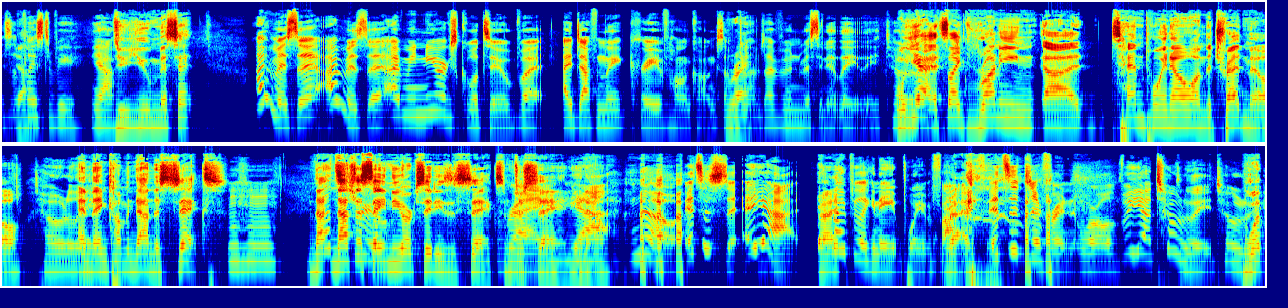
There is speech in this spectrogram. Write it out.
It's a yeah. place to be. Yeah. Do you miss it? I miss it. I miss it. I mean, New York's cool too, but I definitely crave Hong Kong Right. sometimes. I've been missing it lately. Well, yeah. It's like running uh, 10.0 on the treadmill totally. and then coming down to 6 Mm-hmm. Not, That's not to say. New York City is a six. I'm just saying, yeah. you know. No, it's a si- yeah. It Right? might be like an eight point five. Right. It's a different world, but yeah, totally, totally. What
